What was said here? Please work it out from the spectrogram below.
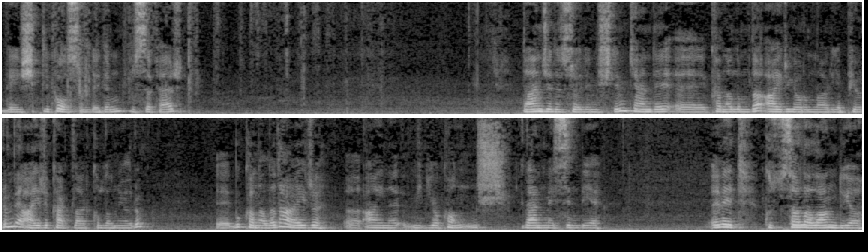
Değişiklik olsun dedim bu sefer. Daha önce de söylemiştim. Kendi e, kanalımda ayrı yorumlar yapıyorum ve ayrı kartlar kullanıyorum. E, bu kanala da ayrı aynı video konmuş denmesin diye. Evet, kutsal alan diyor.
